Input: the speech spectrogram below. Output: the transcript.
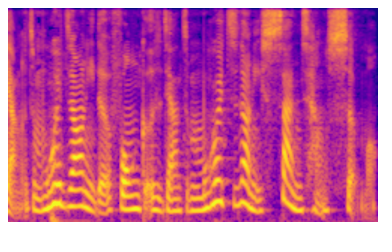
样？怎么会知道你的风格是这样？怎么会知道你擅长什么？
